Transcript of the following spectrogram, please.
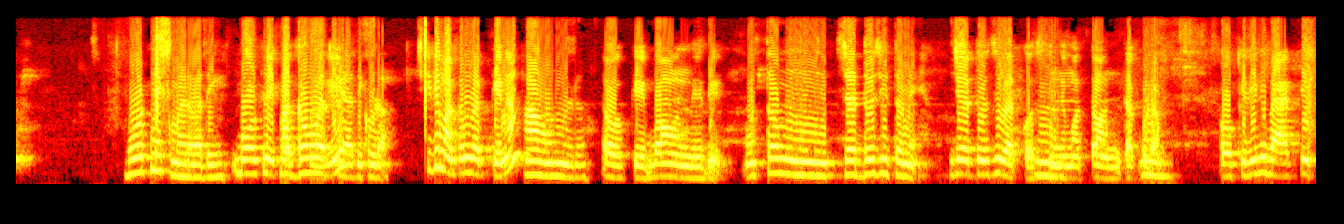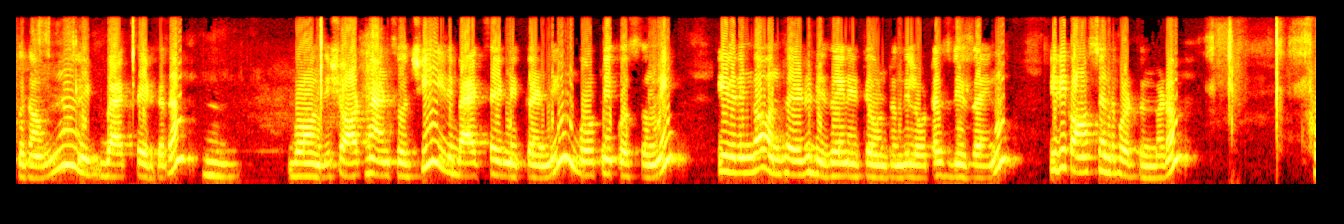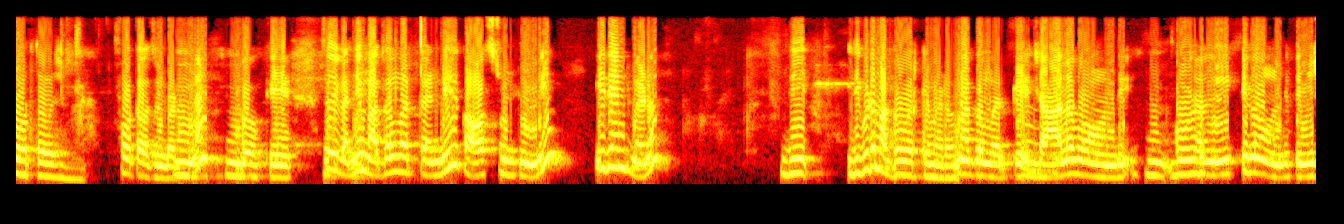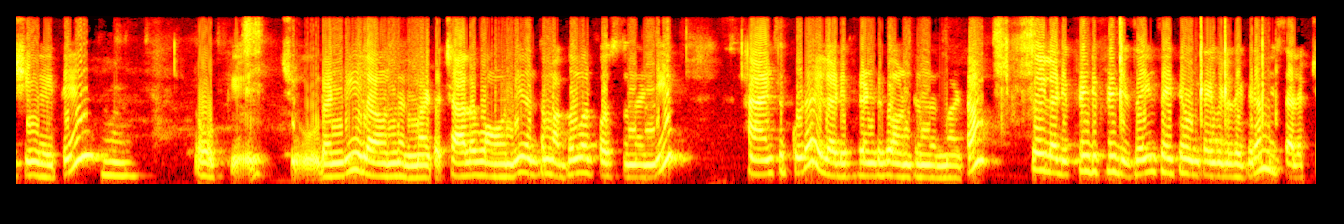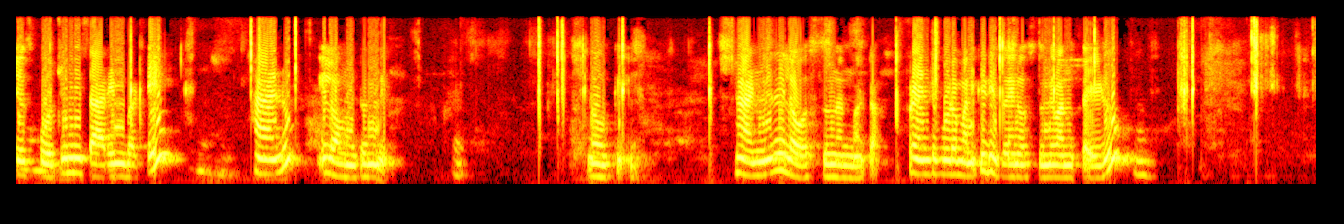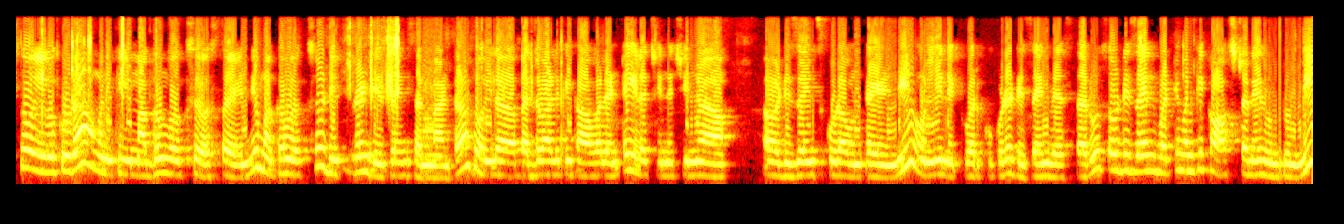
బోట్ నెక్ మేడం అది. బోట్ నెక్ మగ్గం వర్క్ అది కూడా. ఇది మగ్గం వర్కేనా? అవును మేడం. ఓకే బాగుంది ఇది. మొత్తం జర్దోజీతోనే. జర్దోజీ వర్క్ వస్తుంది మొత్తం అంతా కూడా. ఓకే దీన్ని బ్యాక్ తిప్పుదాము. బ్యాక్ సైడ్ కదా? బాగుంది. షార్ట్ హ్యాండ్స్ వచ్చి ఇది బ్యాక్ సైడ్ నెక్ అండి. బోట్ నెక్ వస్తుంది. ఈ విధంగా వన్ సైడ్ డిజైన్ అయితే ఉంటుంది లోటస్ డిజైన్. ఇది కాస్ట్ ఎంత పడుతుంది madam? Four thousand four thousand పడుతుందా? ఓకే. సో ఇవన్నీ మగ్గం వర్క్ అండి కాస్ట్ ఉంటుంది. ఇదేంటి మేడం? ఇది ఇది కూడా మగ్గం వర్క్ మేడం. మగ్గం వర్క్ చాలా బాగుంది. గోల్డ్. నీట్గా ఉంది ఫినిషింగ్ అయితే. ఓకే చూడండి ఇలా ఉందన్నమాట. చాలా బాగుంది. అంతా మగ్గం వర్క్ వస్తుందండి. హ్యాండ్స్ కూడా ఇలా డిఫరెంట్గా ఉంటుంది అనమాట సో ఇలా డిఫరెంట్ డిఫరెంట్ డిజైన్స్ అయితే ఉంటాయి వీళ్ళ దగ్గర. మీరు సెలెక్ట్ చేసుకోవచ్చు మీ శారీని బట్టి. హ్యాండ్ ఇలా ఉంటుంది. ఓకే హ్యాండ్ మీద ఇలా వస్తుంది అనమాట ఫ్రంట్ కూడా మనకి డిజైన్ వస్తుంది వన్ సైడ్ సో ఇవి కూడా మనకి మగ్గం వర్క్స్ వస్తాయండి. మగ్గం వర్క్స్ డిఫరెంట్ డిజైన్స్ అన్నమాట. సో ఇలా పెద్దవాళ్ళకి కావాలంటే ఇలా చిన్న చిన్న డిజైన్స్ కూడా ఉంటాయండి. ఓన్లీ నెక్ వర్క్ కూడా డిజైన్ వేస్తారు. సో డిజైన్ బట్టి మనకి కాస్ట్ అనేది ఉంటుంది.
